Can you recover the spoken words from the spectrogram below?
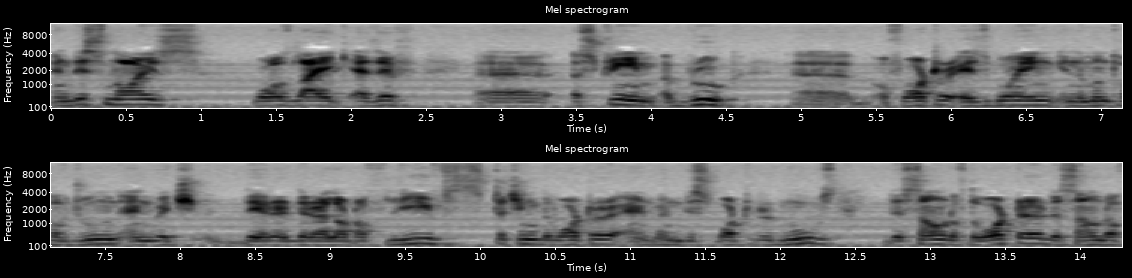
and this noise was like as if uh, a stream a brook uh, of water is going in the month of June and which there there are a lot of leaves touching the water and when this water moves the sound of the water the sound of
